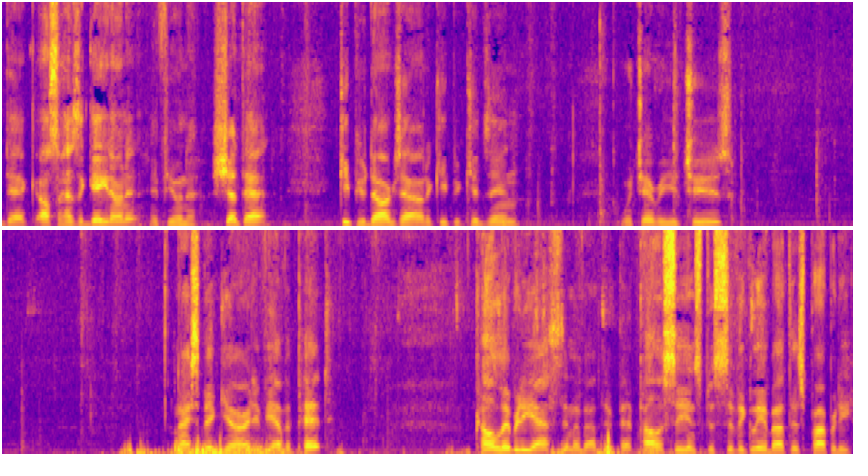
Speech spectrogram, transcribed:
deck. Also has a gate on it if you want to shut that. Keep your dogs out or keep your kids in whichever you choose. Nice big yard. If you have a pet, call Liberty, ask them about their pet policy and specifically about this property.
